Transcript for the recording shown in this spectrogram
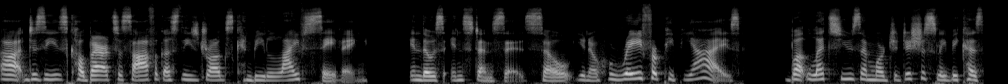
uh, disease called Barrett's esophagus, these drugs can be life saving in those instances. So, you know, hooray for PPIs, but let's use them more judiciously because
